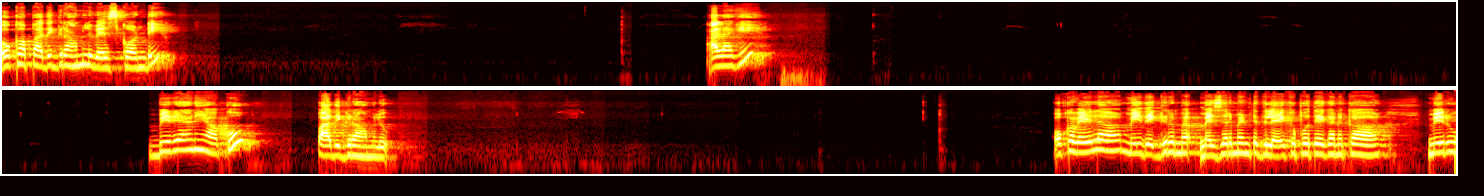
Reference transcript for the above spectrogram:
ఒక పది గ్రాములు వేసుకోండి. అలాగే బిర్యానీ ఆకు పది గ్రాములు. ఒకవేళ మీ దగ్గర మెజర్మెంట్ది లేకపోతే కనుక మీరు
